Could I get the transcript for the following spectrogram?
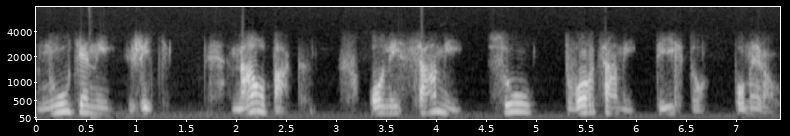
nútení žiť. Naopak, oni sami sú tvorcami týchto pomerov.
